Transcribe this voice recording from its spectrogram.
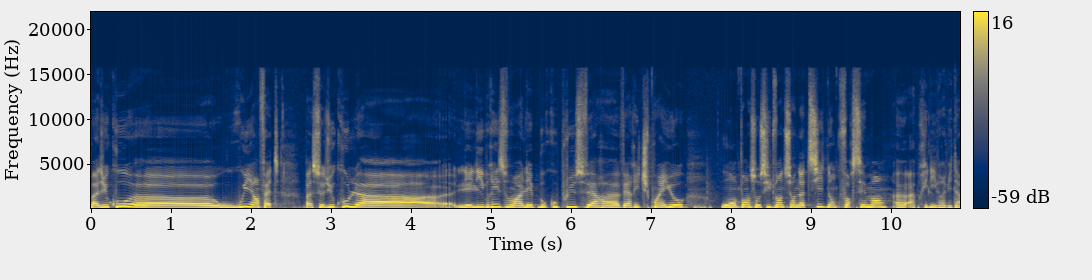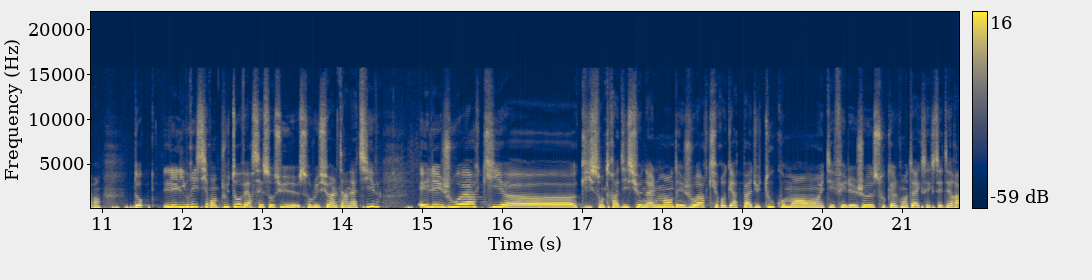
bah du coup, euh, oui en fait, parce que du coup les Libris vont aller beaucoup plus vers euh, vers Rich.io où on pense aussi le vendre sur notre site, donc forcément euh, à prix libre évidemment. Donc les Libris iront plutôt vers ces solutions alternatives et les joueurs qui qui sont traditionnellement des joueurs qui regardent pas du tout comment ont été faits les jeux, sous quel contexte, etc.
